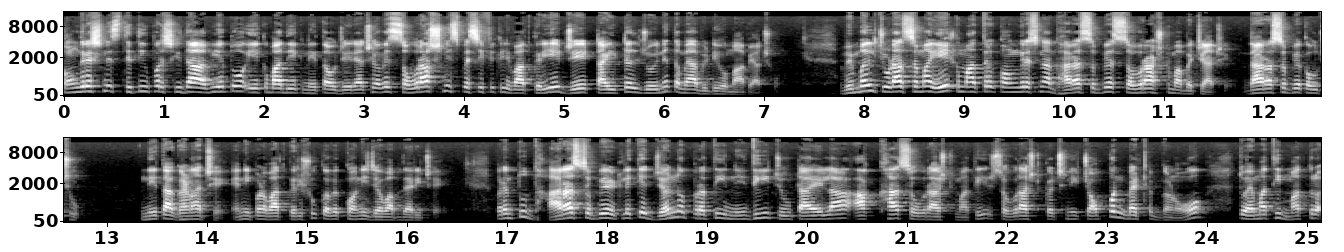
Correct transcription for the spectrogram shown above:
કોંગ્રેસની સ્થિતિ ઉપર સીધા આવીએ તો એક બાદ એક નેતાઓ જઈ રહ્યા છે. હવે સૌરાષ્ટ્રની સ્પેસિફિકલી વાત કરીએ, જે ટાઇટલ જોઈને તમે આ વિડીયોમાં આવ્યા છો. વિમલ ચુડાસમા એકમાત્ર કોંગ્રેસના ધારાસભ્ય સૌરાષ્ટ્રમાં બચ્યા છે. ધારાસભ્ય કહું છું, નેતા ઘણા છે. એની પણ વાત કરીશું કે હવે કોની જવાબદારી છે. પરંતુ ધારાસભ્ય એટલે કે જનપ્રતિનિધિ ચૂંટાયેલા આખા સૌરાષ્ટ્રમાંથી, સૌરાષ્ટ્ર કચ્છની ચોપન બેઠક ગણો, તો એમાંથી માત્ર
